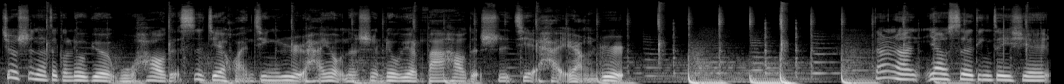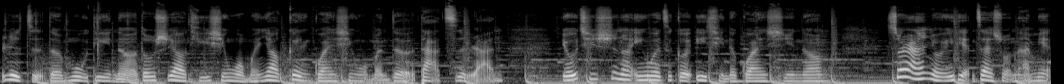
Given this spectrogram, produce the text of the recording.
就是呢这个六月五号的世界环境日，还有呢是六月八号的世界海洋日。要设定这些日子的目的呢，都是要提醒我们要更关心我们的大自然，尤其是呢，因为这个疫情的关系呢，虽然有一点在所难免，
